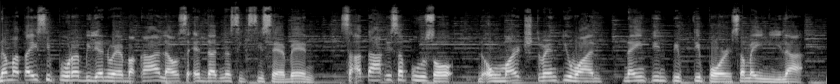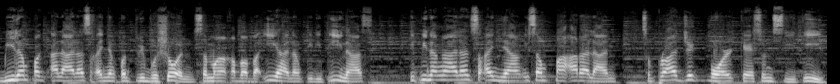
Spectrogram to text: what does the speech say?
Namatay si Pura Villanueva Calao sa edad na 67 sa atake sa puso noong March 21, 1954 sa Maynila. Bilang pag-alala sa kanyang kontribusyon sa mga kababaihan ng Pilipinas, ipinangalan sa kanya ang isang paaralan sa Project 4 Quezon City,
